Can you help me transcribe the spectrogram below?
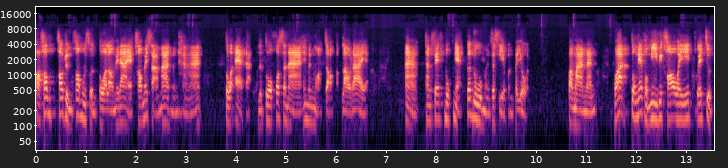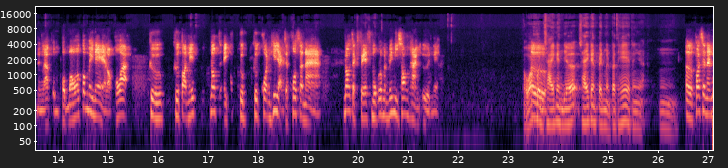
พอเข้าเข้าถึงข้อมูลส่วนตัวเราไม่ได้ เขาไม่สามารถเหมือนหาตัวแอดอะหรือตัวโฆษณาให้มันเหมาะเจาะกับเราได้อะอ่า ทาง Facebook เนี่ยก็ดูเหมือนจะเสียผลประโยชน์ ประมาณนั้นว่าตรงนี้ผมมีวิเคราะห์ไว้ไว้จุดหนึ่งแล้ว ผมผมมองว่าก็ไม่แน่หรอกเพราะว่าคือคือตอนนี้นอกจากไอ้คือคือคนที่อยากจะโฆษณา นอกจาก Facebook แล้วมันไม่มีช่องทางอื่นไง เพราะว่าคนใช้กันเยอะใช้กันเป็นเหมือนประเทศอย่างเงี้ยอืมเออเพราะฉะนั้น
